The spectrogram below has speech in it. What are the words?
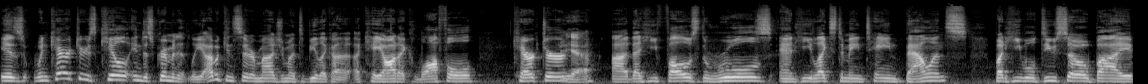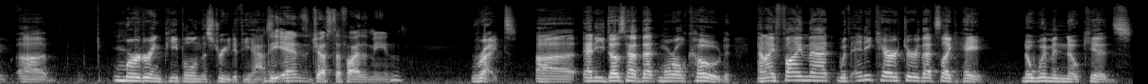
is when characters kill indiscriminately, I would consider Majima to be like a, a chaotic, lawful character. Yeah. Uh, that he follows the rules and he likes to maintain balance, but he will do so by uh, murdering people in the street if he has to. the ends justify the means. Right. Uh, and he does have that moral code. And I find that with any character that's like, hey, no women, no kids,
